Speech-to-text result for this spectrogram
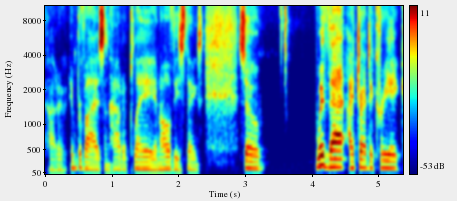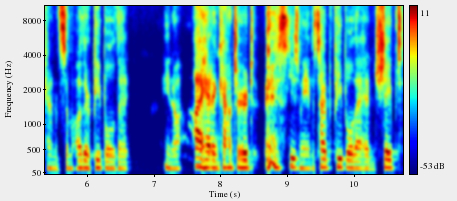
how to improvise and how to play and all of these things. So with that i tried to create kind of some other people that you know i had encountered excuse me the type of people that had shaped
